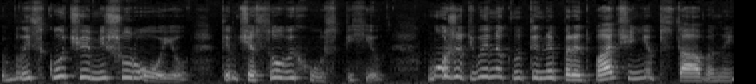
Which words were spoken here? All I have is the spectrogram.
блискучою мішурою тимчасових успіхів. Можуть виникнути непередбачені обставини,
